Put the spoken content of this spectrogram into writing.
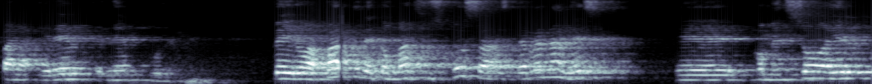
para querer tener poder. Pero aparte de tomar sus cosas terrenales, eh, comenzó él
